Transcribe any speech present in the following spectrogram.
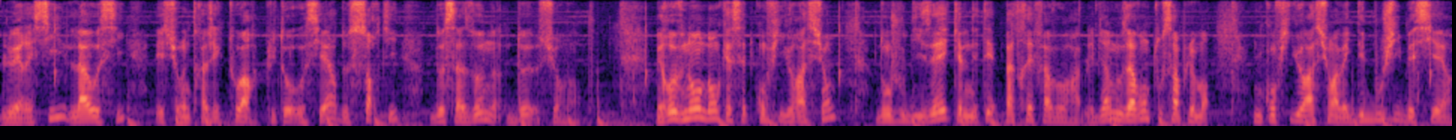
Le RSI, là aussi, est sur une trajectoire plutôt haussière de sortie de sa zone de survente. Mais revenons donc à cette configuration dont je vous disais qu'elle n'était pas très favorable. Eh bien, nous avons tout simplement une configuration avec des bougies baissières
